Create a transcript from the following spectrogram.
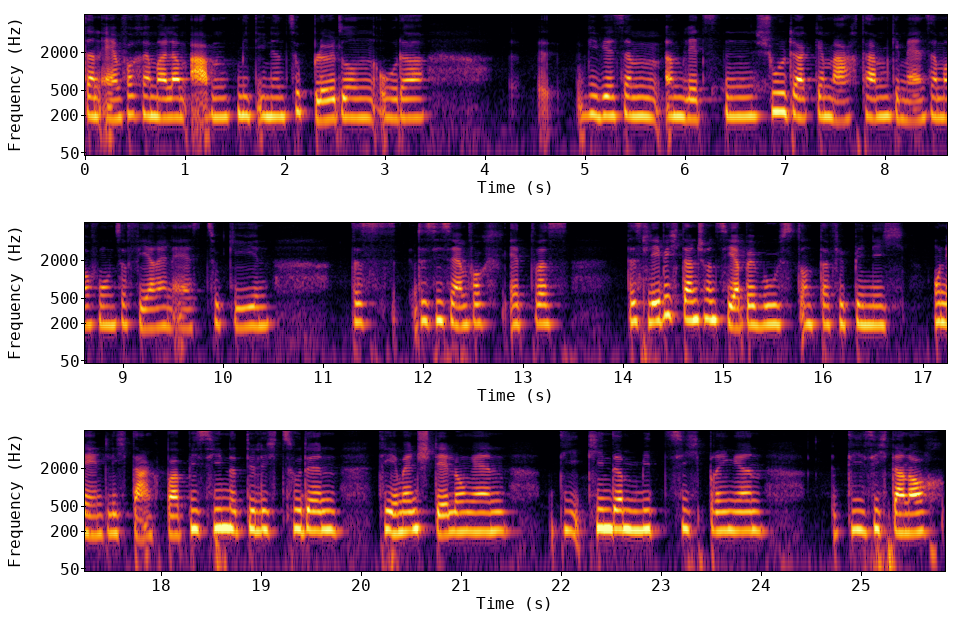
dann einfach einmal am Abend mit ihnen zu blödeln oder äh, wie wir es am, am letzten Schultag gemacht haben, gemeinsam auf unser Ferieneis zu gehen. Das, das ist einfach etwas, das lebe ich dann schon sehr bewusst und dafür bin ich unendlich dankbar. Bis hin natürlich zu den Themenstellungen, die Kinder mit sich bringen, die sich dann auch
